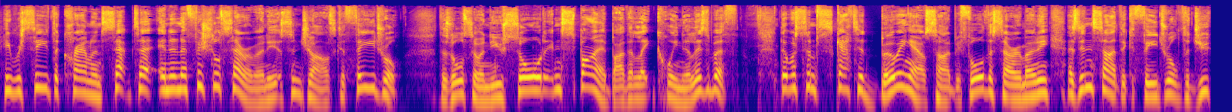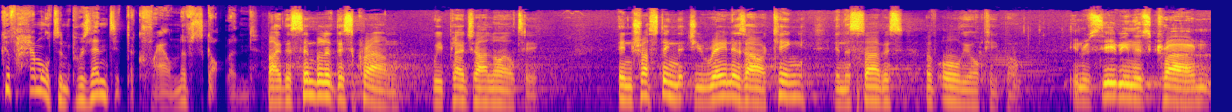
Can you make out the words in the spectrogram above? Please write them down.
He received the crown and sceptre in an official ceremony at St Giles Cathedral. There's also a new sword inspired by the late Queen Elizabeth. There was some scattered booing outside before the ceremony, as inside the cathedral, the Duke of Hamilton presented the crown of Scotland. By the symbol of this crown, we pledge our loyalty, in trusting that you reign as our King in the service of all your people. In receiving this crown,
